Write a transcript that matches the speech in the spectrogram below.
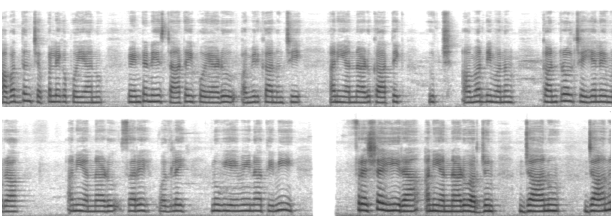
అబద్ధం చెప్పలేకపోయాను. వెంటనే స్టార్ట్ అయిపోయాడు అమెరికా నుంచి. అని అన్నాడు కార్తీక్. ఉప్చ్ అమర్ని మనం కంట్రోల్ చెయ్యలేమురా అని అన్నాడు. సరే వదిలే నువ్వు ఏమైనా తిని ఫ్రెష్ అయ్యిరా అని అన్నాడు అర్జున్. జాను జాను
